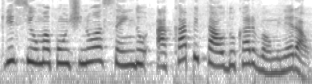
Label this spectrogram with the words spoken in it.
Criciúma continua sendo a capital do carvão mineral.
